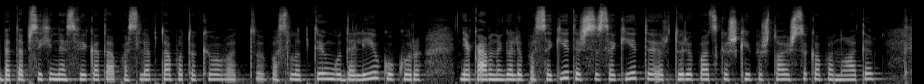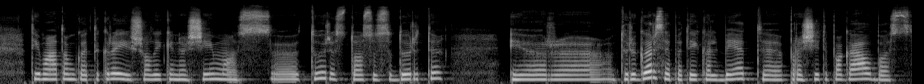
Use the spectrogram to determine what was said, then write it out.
bet ta psichinė sveikata paslėpta po tokių vat, paslaptingų dalykų, kur niekam negali pasakyti, išsisakyti ir turi pats kažkaip iš to išsikapanuoti. Tai matom, kad tikrai šio laikinio šeimos e, turi su to susidurti ir e, turi garsiai apie tai kalbėti, prašyti pagalbos.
